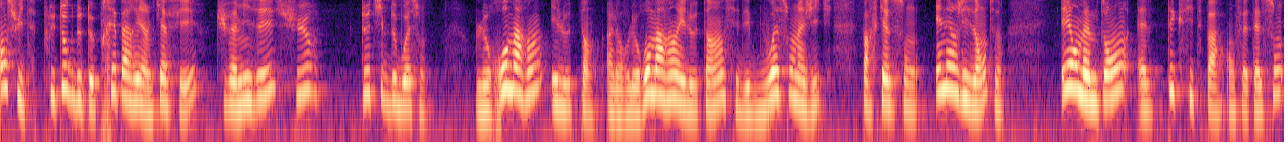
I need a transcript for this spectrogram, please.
Ensuite, plutôt que de te préparer un café, tu vas miser sur deux types de boissons. Le romarin et le thym. Alors le romarin et le thym, c'est des boissons magiques parce qu'elles sont énergisantes et en même temps, elles t'excitent pas en fait, elles sont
